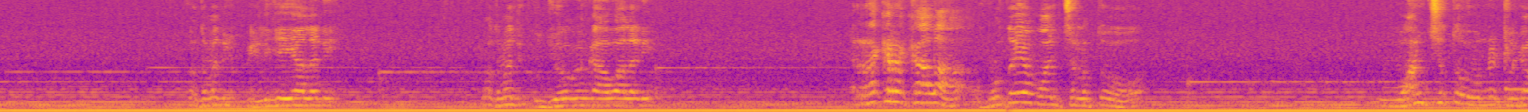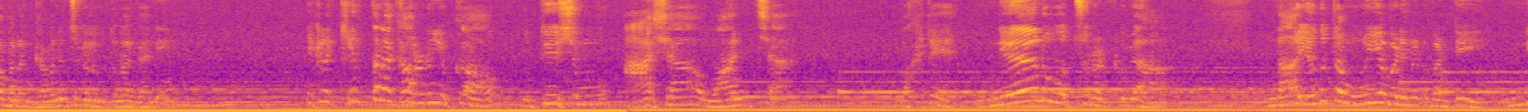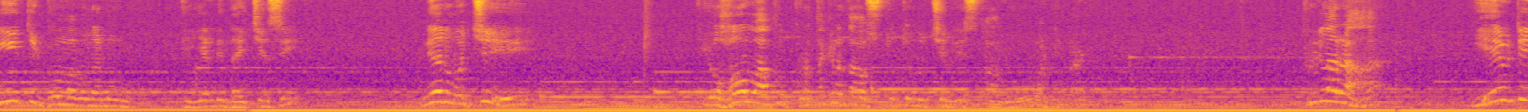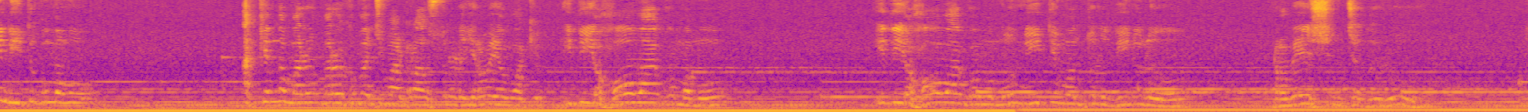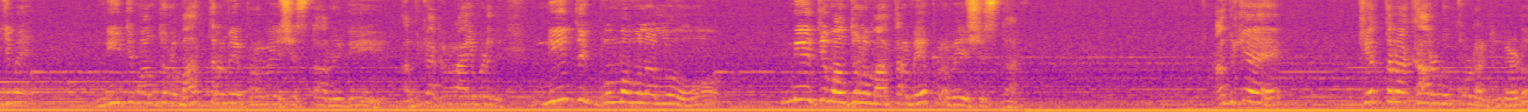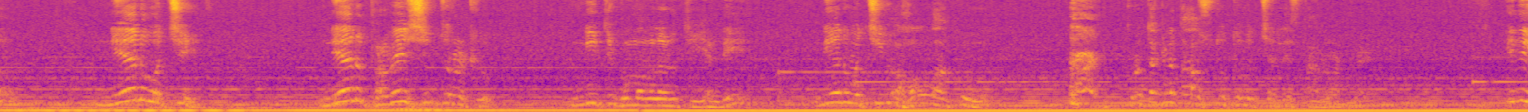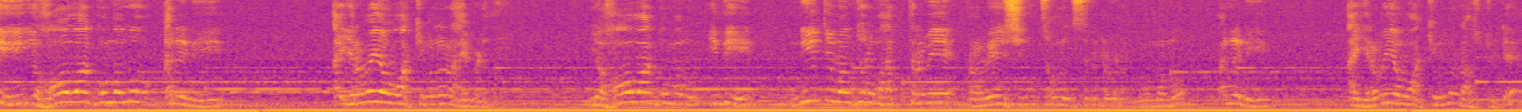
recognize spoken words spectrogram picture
కొంతమందికి పెళ్ళి చేయాలని కొంతమందికి ఉద్యోగం కావాలని రకరకాల హృదయ వాంఛలతో వాంఛతో ఉన్నట్లుగా మనం గమనించగలుగుతున్నాం కానీ ఇక్కడ కీర్తనకారుడు యొక్క ఉద్దేశము ఆశ వాంఛ ఒకటే. నేను వచ్చినట్లుగా నా ఎదుట మూయబడినటువంటి నీతి గుమ్మములను తీయండి దయచేసి. నేను వచ్చి యహోవాకు కృతజ్ఞతాస్థుతులు చెల్లిస్తాను అంటున్నాడు. ప్రిలరా ఏమిటి నీతి కుంభము ఆ కింద మరో మరొక మంచి మాట రాస్తున్నాడు ఇరవై వాక్యం. ఇది యహోవా గుమ్మము. ఇది యహోవా గుమ్మము. నీతిమంతులు దీనిలో ప్రవేశించదురు. నిజమే? నీతిమంతులు మాత్రమే ప్రవేశిస్తారు ఇది. అందుకే అక్కడ రాయబడింది. నీతి గుమ్మములలో నీతిమంతులు మాత్రమే ప్రవేశిస్తారు. అందుకే కీర్తనకారుడు కూడా అంటున్నాడు నేను వచ్చి నేను ప్రవేశించినట్లు నీతి గుమ్మములను తీయండి. నేను వచ్చి హోవాకు కృతజ్ఞతాస్తుతులు చెల్లిస్తాను అంటున్నాడు. ఇది యహోవా గుమ్మము అని ఆ ఇరవయో వాక్యంలో రాయబడింది. యహోవా గుమ్మము ఇది నీతిమంతులు మాత్రమే ప్రవేశించవలసినటువంటి గుమ్మము అని ఆ ఇరవయో వాక్యంలో రాస్తుంటే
